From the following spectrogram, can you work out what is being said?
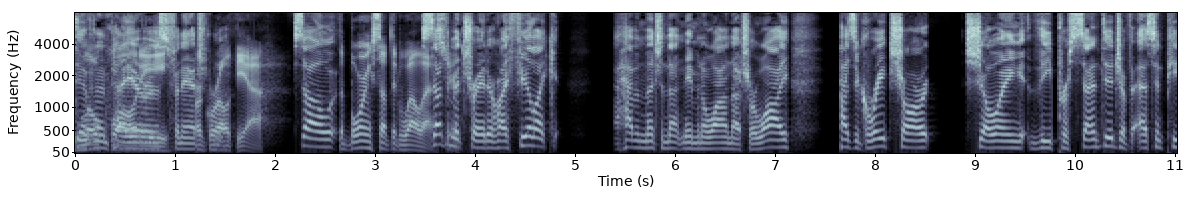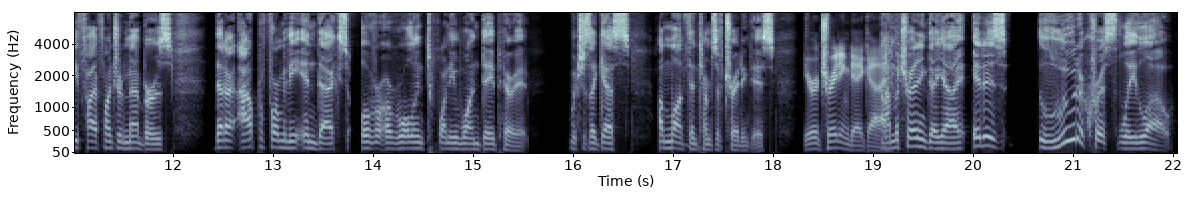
Dividend payers, financial growth, yeah. So the boring stuff did well last Sentiment year. Trader, who I feel like I haven't mentioned that name in a while, not sure why, has a great chart showing the percentage of S&P 500 members that are outperforming the index over a rolling 21 day period, which is I guess a month in terms of trading days. You're a trading day guy. I'm a trading day guy. It is ludicrously low.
